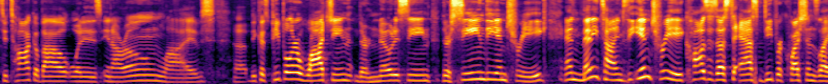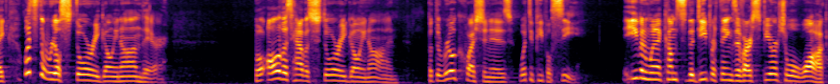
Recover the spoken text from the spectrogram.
to talk about what is in our own lives uh, because people are watching, they're noticing, they're seeing the intrigue, and many times the intrigue causes us to ask deeper questions like, what's the real story going on there? Well, all of us have a story going on, but the real question is, what do people see? Even when it comes to the deeper things of our spiritual walk,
